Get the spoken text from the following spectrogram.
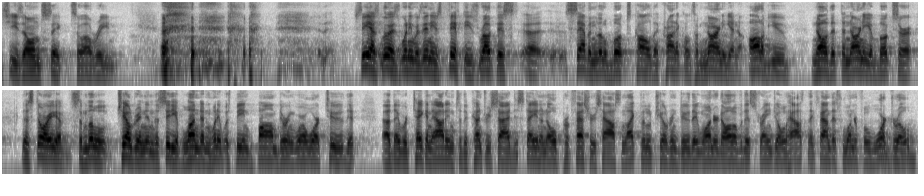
She's homesick, so I'll read. C.S. Lewis, when he was in his 50s, wrote this uh, seven little books called The Chronicles of Narnia. And all of you know that the Narnia books are the story of some little children in the city of London when it was being bombed during World War II, that uh, they were taken out into the countryside to stay in an old professor's house. And like little children do, they wandered all over this strange old house and they found this wonderful wardrobe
